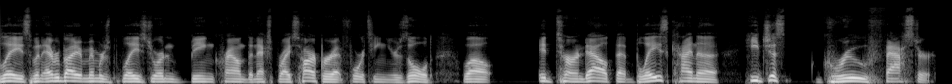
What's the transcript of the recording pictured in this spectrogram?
Blaze, when everybody remembers Blaze Jordan being crowned the next Bryce Harper at 14 years old, well, it turned out that Blaze kind of he just grew faster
